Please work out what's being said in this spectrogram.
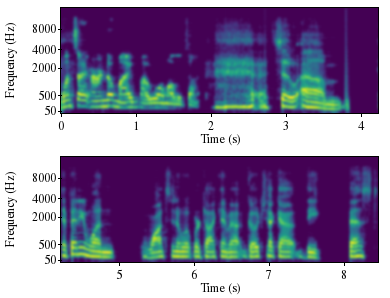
Once I earned them, I, I wore them all the time. so um if anyone wants to know what we're talking about go check out the best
